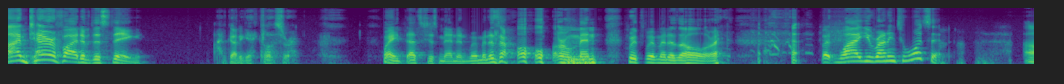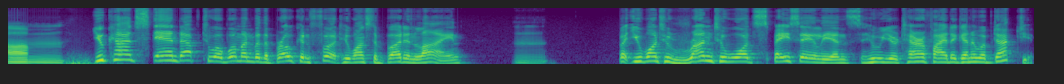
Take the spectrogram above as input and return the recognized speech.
I'm terrified of this thing. I've got to get closer. Wait, that's just men and women as a whole, or men with women as a whole, right? but why are you running towards it? Um. You can't stand up to a woman with a broken foot who wants to butt in line, mm, but you want to run towards space aliens who you're terrified are going to abduct you.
